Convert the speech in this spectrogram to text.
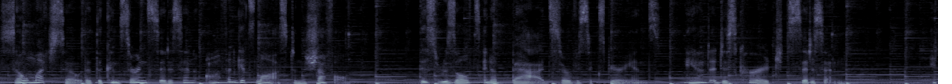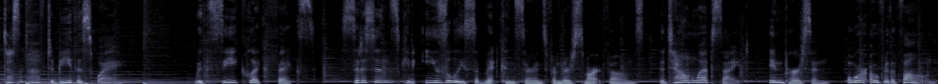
So much so that the concerned citizen often gets lost in the shuffle. This results in a bad service experience and a discouraged citizen. Doesn't have to be this way. With SeeClick Fix, citizens can easily submit concerns from their smartphones, the town website, in person, or over the phone.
